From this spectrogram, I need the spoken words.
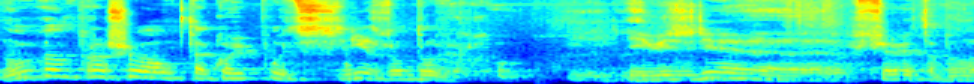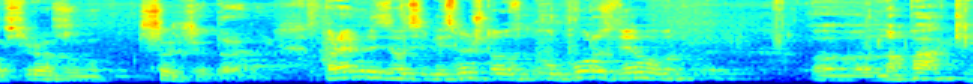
Ну, он прошел такой путь снизу доверху. И везде все это было связано с созиданием. Правильно Сергей Семенович, что он упор сделал вот, э, на парке.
